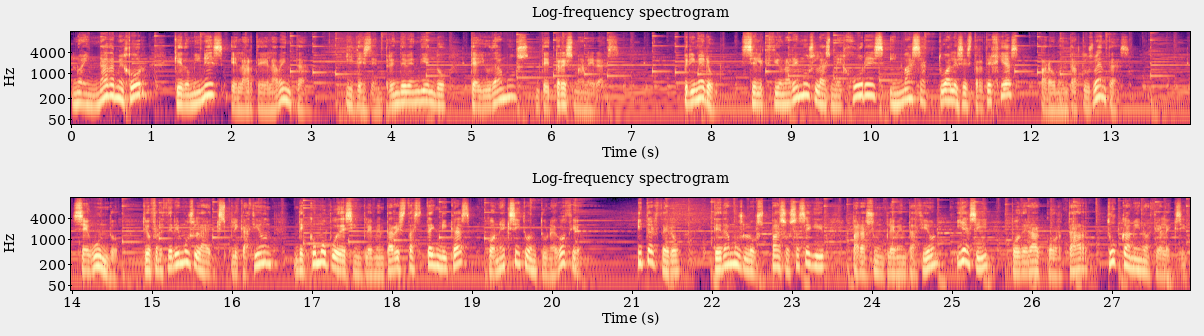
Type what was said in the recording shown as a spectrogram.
no hay nada mejor que domines el arte de la venta. Y desde Emprende Vendiendo te ayudamos de tres maneras. Primero, seleccionaremos las mejores y más actuales estrategias para aumentar tus ventas. Segundo, te ofreceremos la explicación de cómo puedes implementar estas técnicas con éxito en tu negocio. Y tercero, te damos los pasos a seguir para su implementación y así poder acortar tu camino hacia el éxito.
